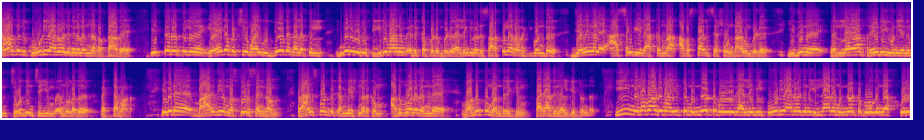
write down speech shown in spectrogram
യാതൊരു കൂടിയാലോചനകളും നടത്താതെ ഇത്തരത്തിൽ ഏകപക്ഷീയമായി ഉദ്യോഗ തലത്തിൽ ഇങ്ങനെ ഒരു തീരുമാനം എടുക്കപ്പെടുമ്പോൾ അല്ലെങ്കിൽ ഒരു സർക്കുലർ ഇറക്കിക്കൊണ്ട് ജനങ്ങളെ ആശങ്കയിലാക്കുന്ന അവസ്ഥാവിശേഷം ഉണ്ടാകുമ്പോൾ ഇതിനെ എല്ലാ ട്രേഡ് യൂണിയനും ചോദ്യം ചെയ്യും എന്നുള്ളത് വ്യക്തമാണ്. ഇവിടെ ഭാരതീയ മസ്ദൂർ സംഘം ട്രാൻസ്പോർട്ട് കമ്മീഷണർക്കും അതുപോലെ തന്നെ വകുപ്പ് മന്ത്രിക്കും പരാതി നൽകിയിട്ടുണ്ട്. ഈ നിലപാടുമായിട്ട് മുന്നോട്ട് പോവുക അല്ലെങ്കിൽ കൂടിയാലോചന ഇല്ലാതെ മുന്നോട്ട് പോകുന്ന ഒരു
